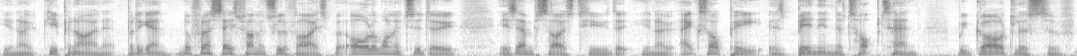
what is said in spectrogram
you know, keep an eye on it. But again, nothing I say is financial advice, but all I wanted to do is emphasize to you that, you know, XRP has been in the top 10, regardless of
